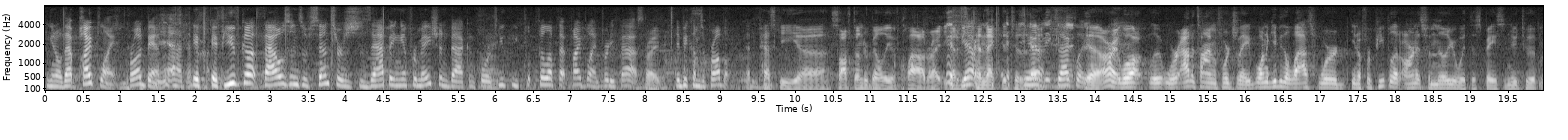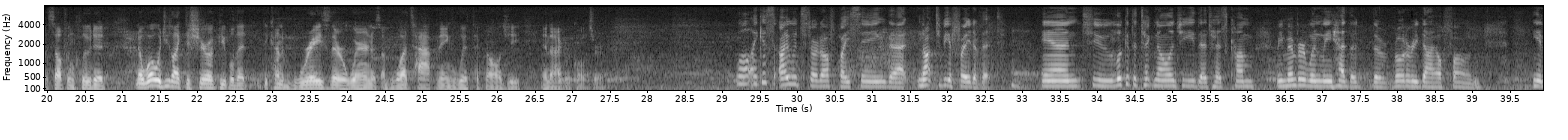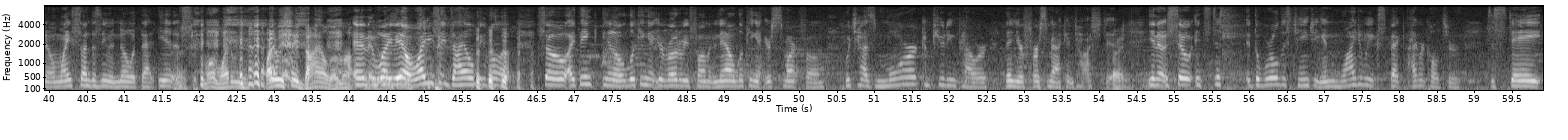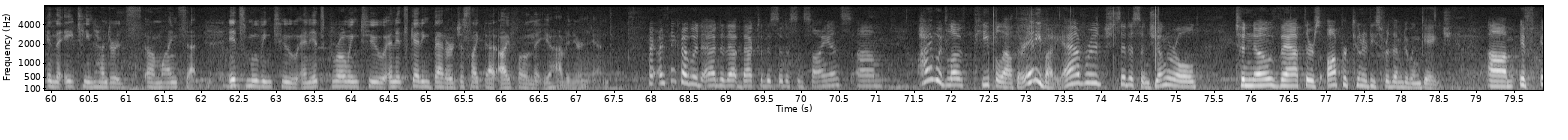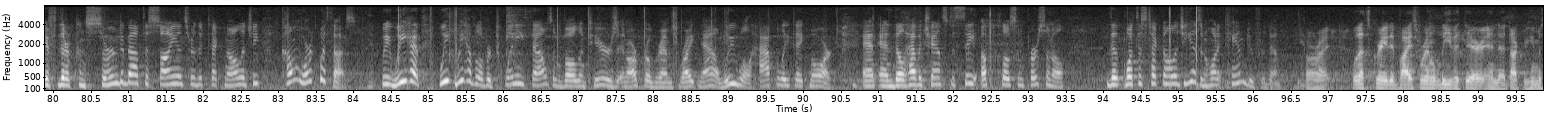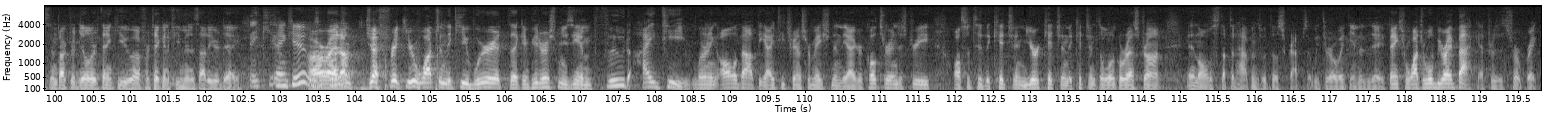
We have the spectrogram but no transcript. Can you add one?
You know, that pipeline, broadband. Yeah, the if, if you've got thousands of sensors zapping information back and forth, you, you fill up that pipeline pretty fast. Right. It becomes a problem. That pesky uh, soft underbelly of cloud, right? You got to be Yeah. connected to the Yeah, exactly. Yeah, all right, well, we're out of time, unfortunately. I want to give you the last word, you know, for people that aren't as familiar with the space and new to it, myself included, you know, what would you like to share with people that to kind of raise their awareness of what's happening with technology in agriculture? Well, I guess I would start off by saying that not to be afraid of it and to look at the technology that has come. Remember when we had the, the rotary dial phone? You know, my son doesn't even know what that is. Said, Mom, why do we why do we say dial them up? And You know, why, yeah, why do you say dial people up? So I think you know, looking at your rotary phone and now looking at your smartphone, which has more computing power than your first Macintosh did. Right. You know, so it's just it- the world is changing, and why do we expect agriculture to stay in the 1800s uh, mindset? It's moving too, and it's growing too, and it's getting better, just like that iPhone that you have in your hand. I, I think I would add to that back to the citizen science. Um, I would love people out there, anybody, average citizens, young or old, to know that there's opportunities for them to engage. Um, if, if they're concerned about the science or the technology, come work with us. We, we, have, we, we have over 20,000 volunteers in our programs right now. We will happily take more. And, and they'll have a chance to see up close and personal the, what this technology is and what it can do for them. All right. Well, that's great advice. We're going to leave it there. And uh, Dr. Humiston, Dr. Dillard, thank you uh, for taking a few minutes out of your day. Thank you. Thank you. It was a All right, pleasure. I'm Jeff Frick. You're watching theCUBE. We're at the Computer History Museum Food IT, learning all about the IT transformation in the agriculture industry, also to the kitchen, your kitchen, the kitchen to the local restaurant, and all the stuff that happens with those scraps that we throw away at the end of the day. Thanks for watching. We'll be right back after this short break.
